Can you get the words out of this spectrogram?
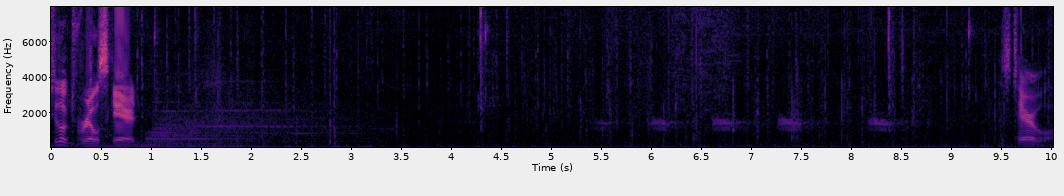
She looked real scared. It's terrible.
